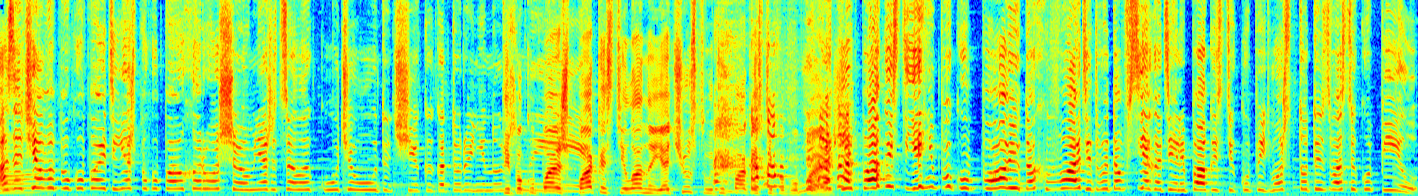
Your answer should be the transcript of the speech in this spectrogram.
А зачем вы покупаете? Я ж покупаю хорошее. У меня же целая куча уточек, которые не нужны. Ты покупаешь пакости, ладно, я чувствую, ты пакости покупаешь. Какие пакости я не покупаю? Да хватит, вы там все хотели пакости купить. Может, кто-то из вас и купил.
